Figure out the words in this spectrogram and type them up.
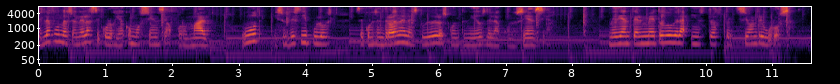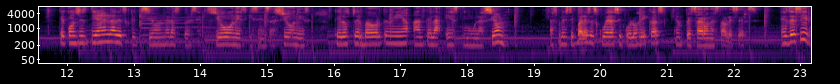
es la fundación de la psicología como ciencia formal. Wood y sus discípulos se concentraron en el estudio de los contenidos de la conciencia, mediante el método de la introspección rigurosa, que consistía en la descripción de las percepciones y sensaciones que el observador tenía ante la estimulación las principales escuelas psicológicas empezaron a establecerse. Es decir,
